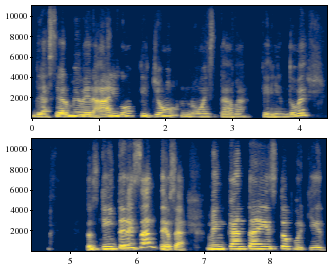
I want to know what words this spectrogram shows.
de hacerme ver algo que yo no estaba queriendo ver. Entonces, qué interesante, o sea, me encanta esto porque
